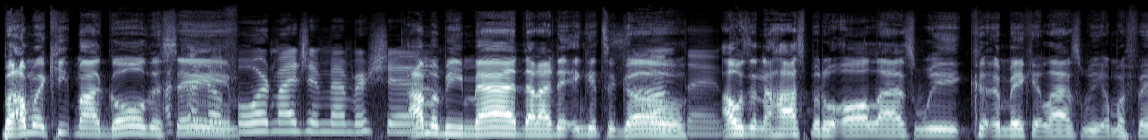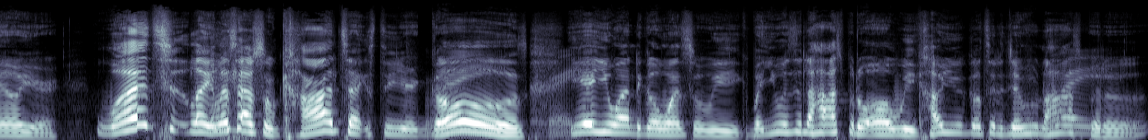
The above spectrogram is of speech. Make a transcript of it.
But I'm gonna keep my goal the same. I same. Couldn't afford my gym membership. I'm gonna be mad that I didn't get to go. Something. I was in the hospital all last week. Couldn't make it last week. I'm a failure. What? Like, let's have some context to your goals. Right, right. Yeah, you wanted to go once a week, but you was in the hospital all week. How you go to the gym from the right. hospital?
